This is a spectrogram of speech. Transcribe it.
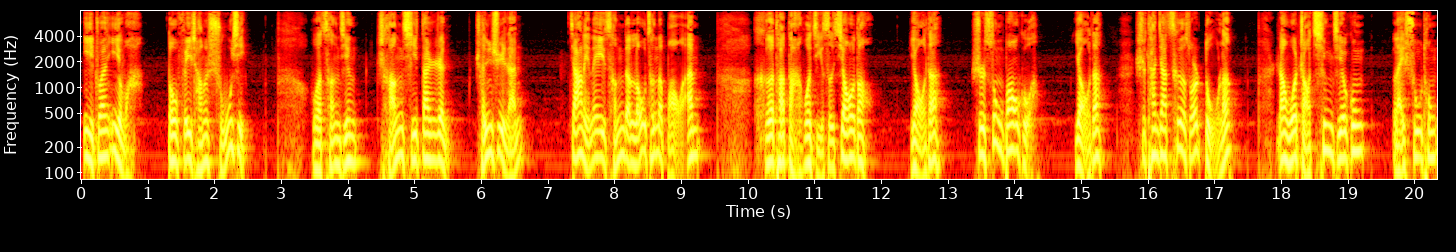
一砖一瓦都非常的熟悉。我曾经长期担任陈旭然家里那一层的楼层的保安和他打过几次交道，有的是送包裹，有的是他家厕所堵了，让我找清洁工来疏通。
